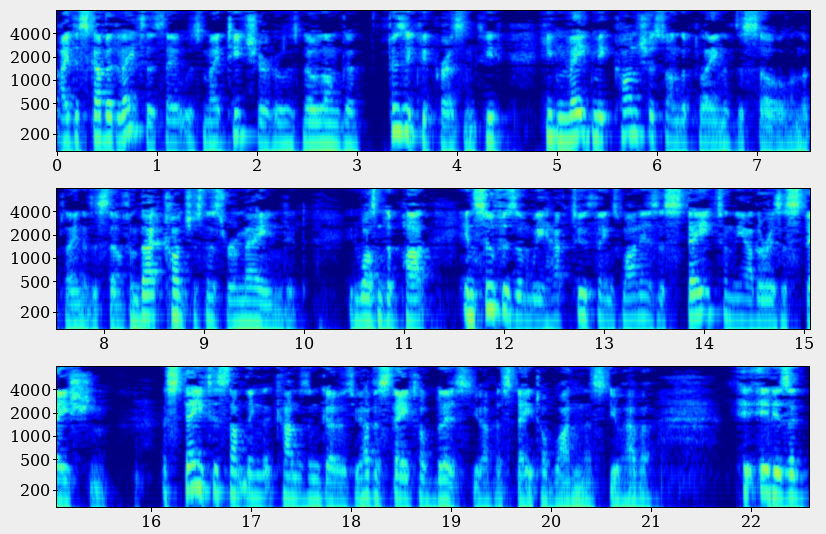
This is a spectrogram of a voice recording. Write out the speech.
I discovered later, say it was my teacher who was no longer physically present. He'd he'd made me conscious on the plane of the soul, on the plane of the self, and that consciousness remained. It it wasn't a part. In Sufism, we have two things. One is a state, and the other is a station. A state is something that comes and goes. You have a state of bliss. You have a state of oneness. You have a. It, it is an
